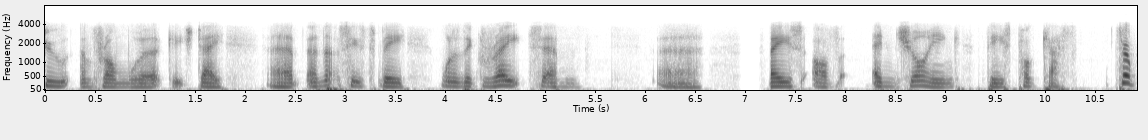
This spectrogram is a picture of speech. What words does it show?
to and from work each day, uh, and that seems to be one of the great um, uh, ways of enjoying these podcasts. So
